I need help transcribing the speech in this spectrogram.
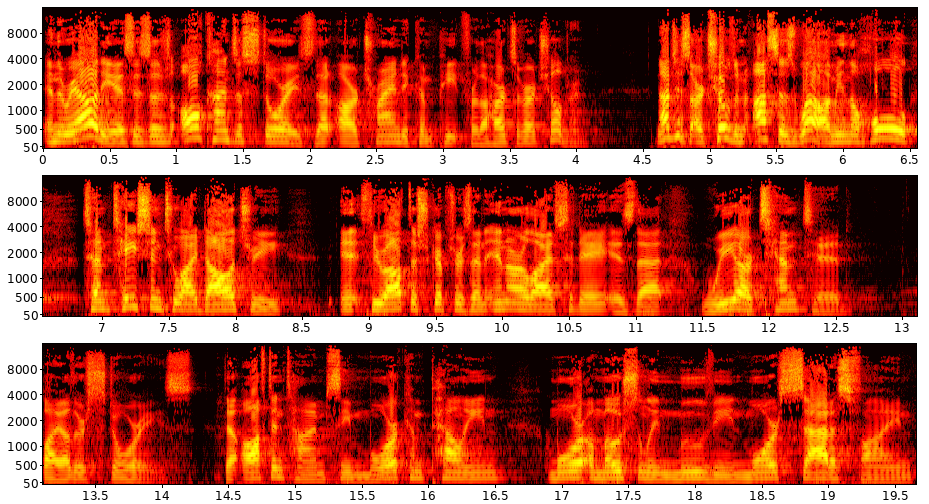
And the reality is, is there's all kinds of stories that are trying to compete for the hearts of our children. Not just our children, us as well. I mean, the whole temptation to idolatry throughout the scriptures and in our lives today is that we are tempted by other stories that oftentimes seem more compelling, more emotionally moving, more satisfying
